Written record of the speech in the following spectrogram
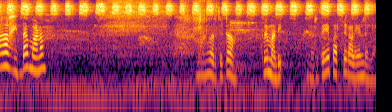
ആ എന്താ മണം. മാങ്ങ പറിച്ചിട്ടോ? ഇത്രയും മതി. വെറുതെ പറിച്ച് കളയണ്ടല്ലോ.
